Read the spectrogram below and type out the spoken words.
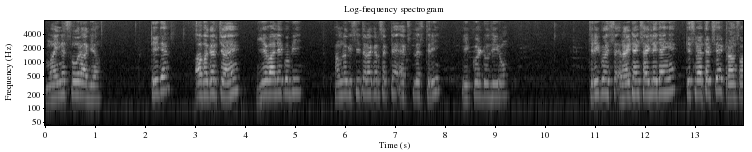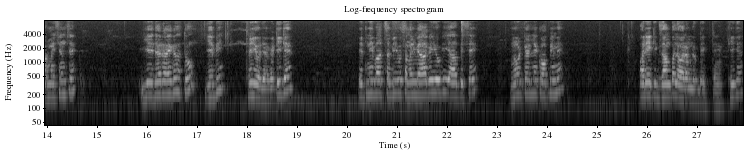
minus four आ गया। ठीक है? अब अगर चाहें, ये वाले को भी हम लोग इसी तरह कर सकते हैं। X plus three equal to zero three को इस राइट हैंड साइड ले जाएँगे। किस मेथड से? ट्रांसफॉर्मेशन से। ये इधर आएगा तो ये भी थ्री हो जाएगा, ठीक है? इतनी बात सभी को समझ में आ गई होगी, आप इसे नोट कर लें कॉपी में। और एक एग्जांपल और हम लोग देखते हैं, ठीक है?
